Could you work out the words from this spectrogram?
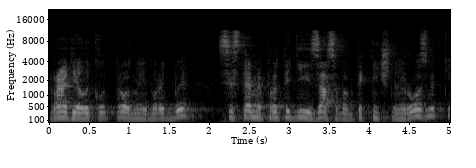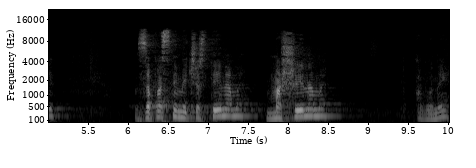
радіоелектронної боротьби, системи протидії засобам технічної розвідки, запасними частинами, машинами, а вони,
